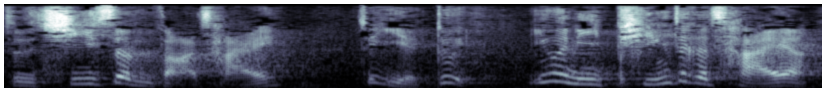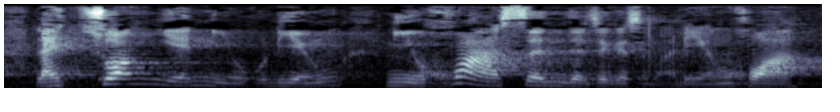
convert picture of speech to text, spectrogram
这是七圣法财，这也对，因为你凭这个财啊，来庄严你莲你化身的这个什么莲花。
